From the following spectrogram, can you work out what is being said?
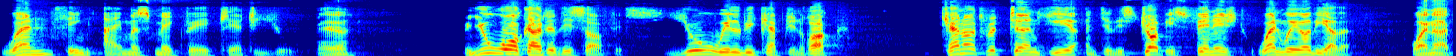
one thing I must make very clear to you. Yeah? When you walk out of this office, you will be Captain Rocq. You cannot return here until this job is finished, one way or the other. Why not?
